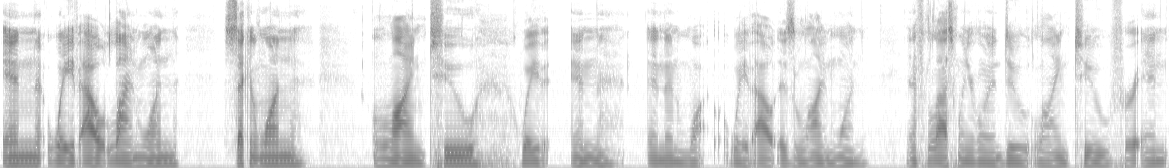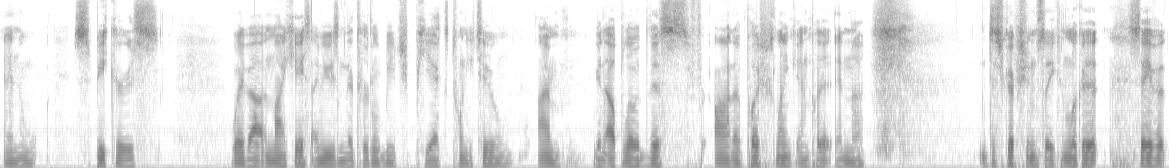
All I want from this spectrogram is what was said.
in wave out line 1 second one line 2 wave in and then wave out is line 1 and for the last one you're going to do line 2 for in and speakers wave out. In my case I'm using the Turtle Beach PX22 I'm going to upload this on a push link and put it in the description so you can look at it save it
